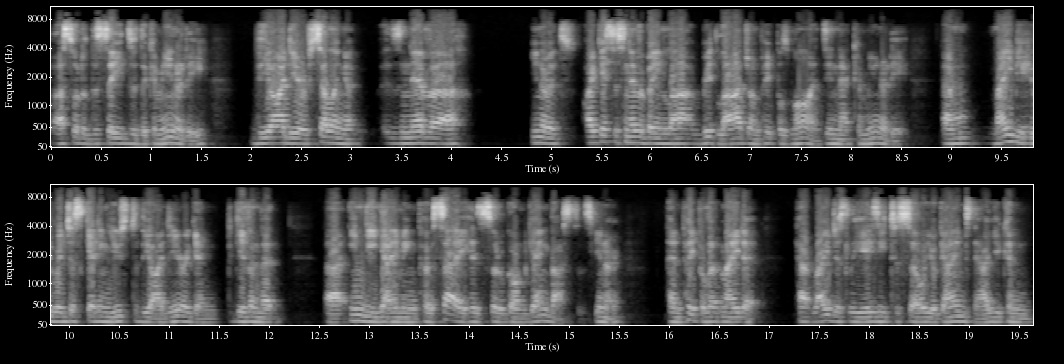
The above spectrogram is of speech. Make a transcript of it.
are sort of the seeds of the community, the idea of selling it is never, you know, it's I guess it's never been writ large on people's minds in that community. And maybe we're just getting used to the idea again, given that uh, indie gaming per se has sort of gone gangbusters, you know, and people have made it outrageously easy to sell your games now. You can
